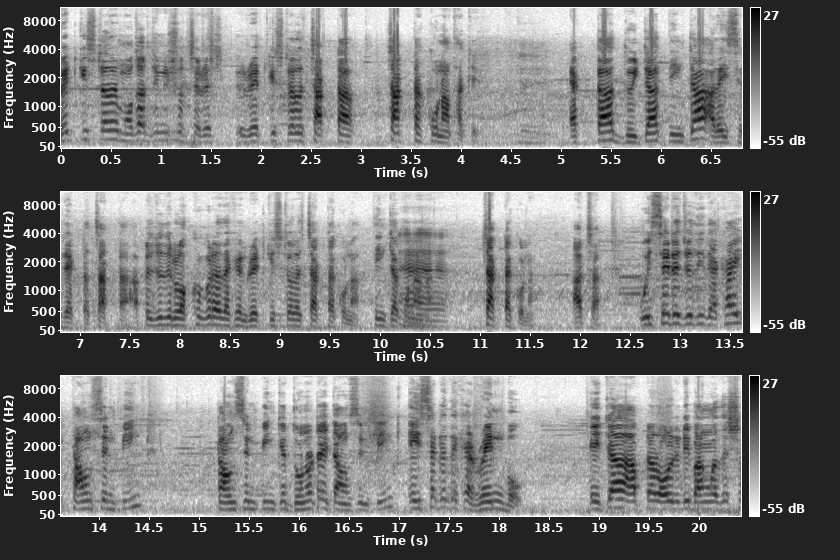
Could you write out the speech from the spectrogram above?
রেড ক্রিস্টালের মজার জিনিস হচ্ছে রেড ক্রিস্টালের চারটা চারটা কোনা থাকে। একটা দুইটা তিনটা আর এই সাইডে একটা চারটা। আপনি যদি লক্ষ্য করে দেখেন রেড ক্রিস্টালের চারটা কোনা তিনটা কোনা হ্যাঁ, চারটা কোনা আচ্ছা ওই সাইডে যদি দেখাই টাউনসেন পিঙ্ক টাউনসেন পিঙ্কের দোনোটাই টাউনসেন পিঙ্ক এই সাইডে দেখা রেনবো এটা আপনার অলরেডি বাংলাদেশে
